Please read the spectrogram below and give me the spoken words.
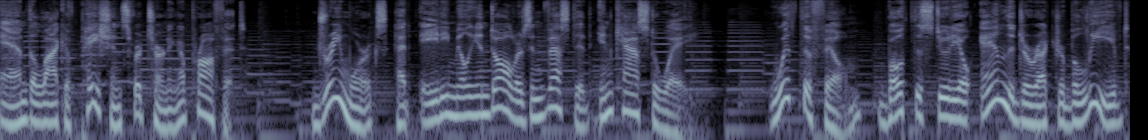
and the lack of patience for turning a profit. DreamWorks had $80 million invested in Castaway. With the film, both the studio and the director believed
